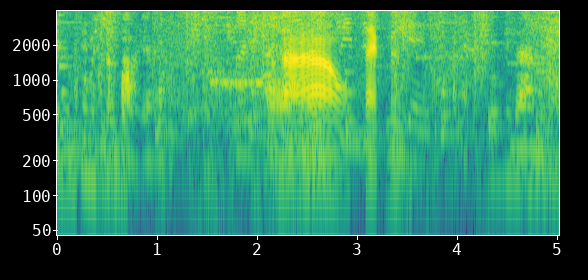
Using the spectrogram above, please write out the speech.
มมันให้มันลำบากไงวะอ้าว แตกหนึ่งไม่ได้ไม่ได้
